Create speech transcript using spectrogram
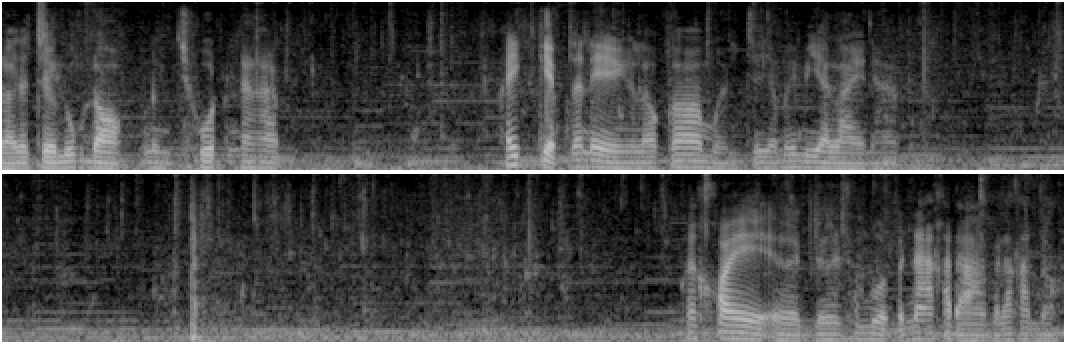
เราจะเจอลูกดอกหนึ่งชุดนะครับ ให้เก็บนั่นเองแล้วก็เหมือนจะยังไม่มีอะไรนะครับค่อยๆเออเดินสำรวจเป็นหน้ากระดานไปแล้วกันเนาะ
